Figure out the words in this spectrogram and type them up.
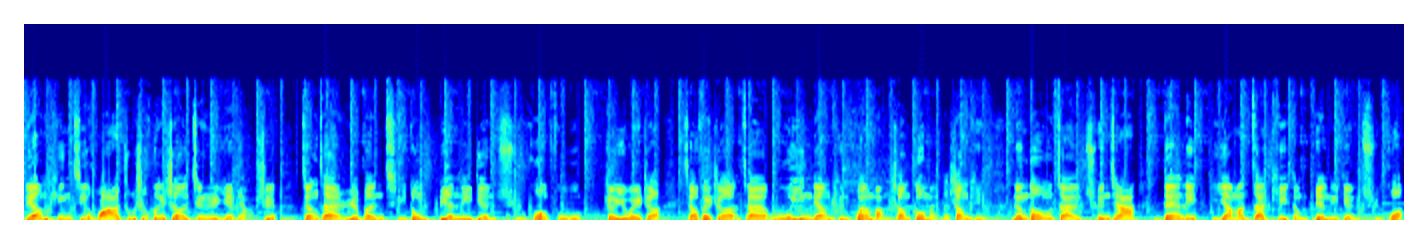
良品计划株式会社近日也表示，将在日本启动便利店取货服务。这意味着消费者在无印良品官网上购买的商品，能够在全家、Daily、Yamazaki 等便利店取货，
